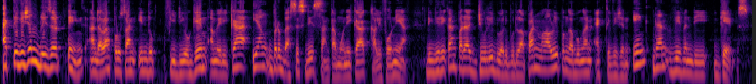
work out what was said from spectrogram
Activision Blizzard Inc. adalah perusahaan induk video game Amerika yang berbasis di Santa Monica, California. Didirikan pada Juli 2008 melalui penggabungan Activision Inc. dan Vivendi Games.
